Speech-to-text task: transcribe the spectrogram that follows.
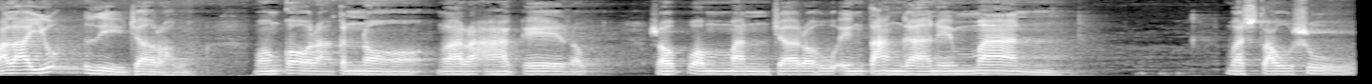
Fala yu'zi jarahu. Mongko ora kena nglarakake sapa man jarahu ing tanggane man? Wastausu.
